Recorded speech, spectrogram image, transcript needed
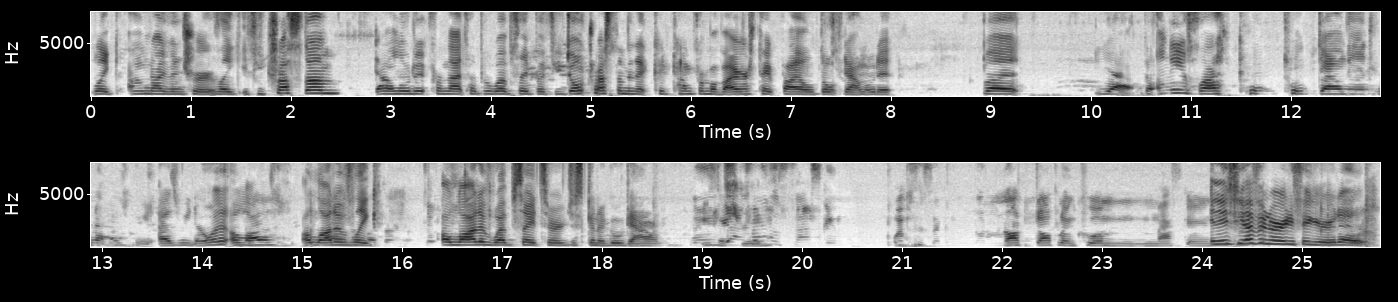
like I'm not even sure. Like if you trust them, download it from that type of website. But if you don't trust them and it could come from a virus type file, don't download it. But yeah, the of Flash could take down the internet as we as we know it. A lot of a lot of like a lot of websites are just gonna go down. Yeah, some of those Flash game websites like not Doppler and cool games. And if you haven't already figured it out,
